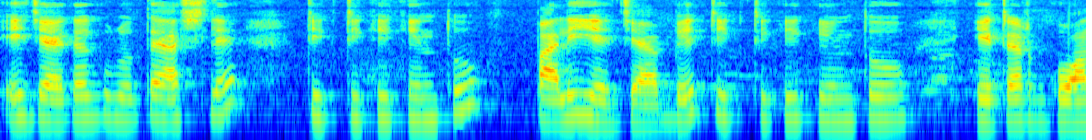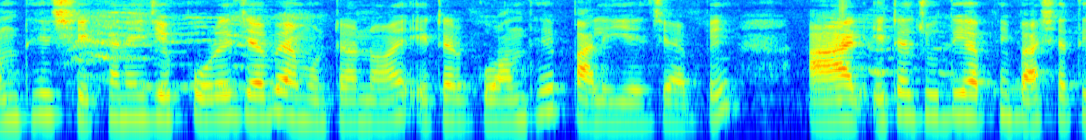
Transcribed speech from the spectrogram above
এই জায়গাগুলোতে আসলে টিকটিকি কিন্তু পালিয়ে যাবে, টিকটিকি কিন্তু এটার গন্ধে সেখানে যে পড়ে যাবে এমনটা নয়, এটার গন্ধে পালিয়ে যাবে। আর এটা যদি আপনি বাসাতে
